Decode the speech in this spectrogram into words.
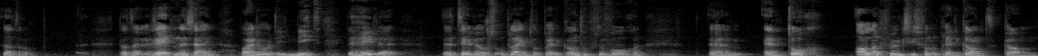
dat er, dat er redenen zijn waardoor die niet de hele eh, theologische opleiding tot predikant hoeft te volgen ehm, en toch alle functies van een predikant kan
